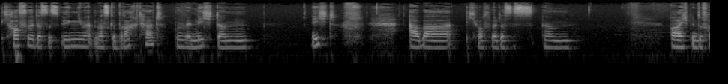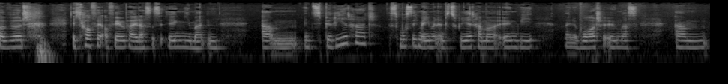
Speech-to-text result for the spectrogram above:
Ich hoffe, dass es irgendjemandem was gebracht hat und wenn nicht, dann nicht. Aber ich hoffe, dass es. Ähm oh, ich bin so verwirrt. Ich hoffe auf jeden Fall, dass es irgendjemanden ähm, inspiriert hat. Es muss nicht mal jemand inspiriert haben, aber irgendwie meine Worte, irgendwas ähm,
